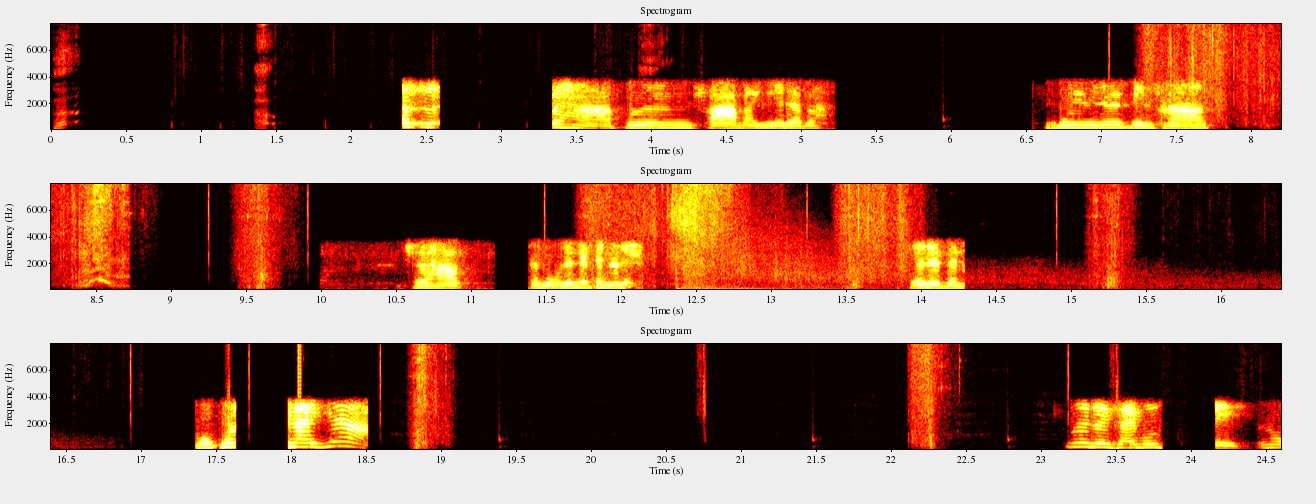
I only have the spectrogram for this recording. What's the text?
เออ ไปหาปืนฟ้าแบบนี้ได้ปะกูยังไม่เป็นครับใช่ครับ แต่ผมเล่นไม่เป็นเลยเล่นไม่เป็นผมกูเล่นอะไรเงี้ยไม่เลยใช้มือดิโน่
